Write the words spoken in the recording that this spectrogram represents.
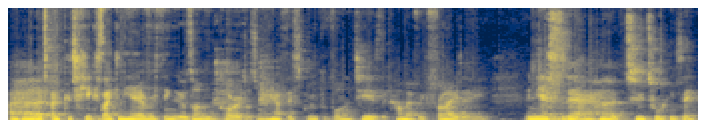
I heard, I could hear, because I can hear everything that goes on in the corridors, and we have this group of volunteers that come every Friday. And yesterday I heard two talking saying,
